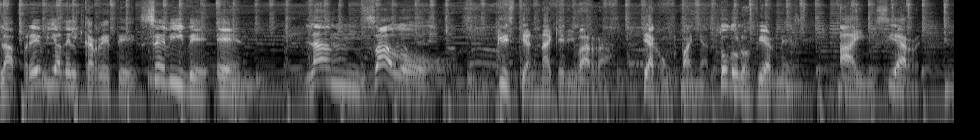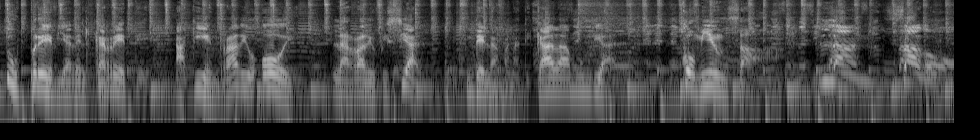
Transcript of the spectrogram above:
La previa del carrete se vive en Lanzados. Cristian Náquer Ibarra te acompaña todos los viernes a iniciar tu previa del carrete aquí en Radio Hoy, la radio oficial de la fanaticada mundial. Comienza Lanzados.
